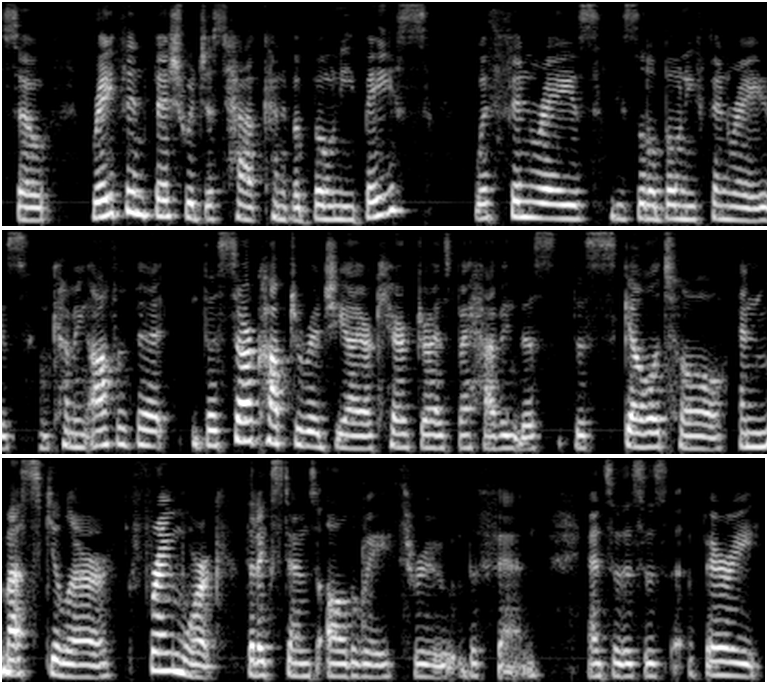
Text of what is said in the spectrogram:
So ray fin fish would just have kind of a bony base with fin rays, these little bony fin rays um, coming off of it. The Sarcopterygii are characterized by having this, this skeletal and muscular framework that extends all the way through the fin. And so this is a very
